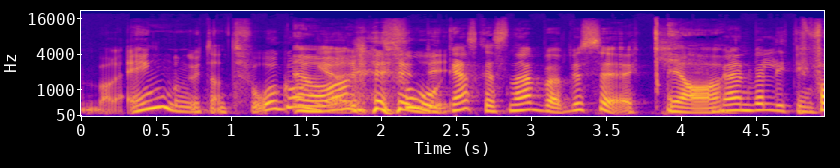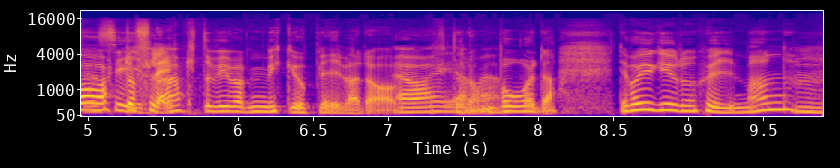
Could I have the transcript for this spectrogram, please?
bara en gång utan två Ja, gånger. två Det- ganska snabba besök. Ja, Men väldigt intensiva. Fart och fläkt och vi var mycket upplivade av Ja, efter dem båda. Det var ju Gudrun Schyman. Mm.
